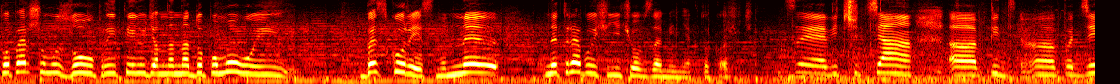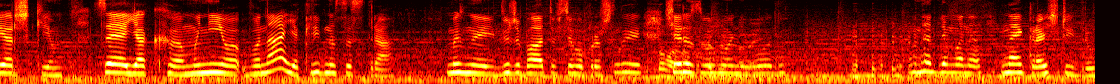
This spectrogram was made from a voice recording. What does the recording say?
по першому зову прийти людям на, на допомогу і безкорисно, не, не требуючи нічого взамін, як то кажуть. Це відчуття е, під е, підтримки. Це як е, мені вона, як рідна сестра. Ми з нею дуже багато всього пройшли через вогонь і воду. Вона для мене найкращий друг.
